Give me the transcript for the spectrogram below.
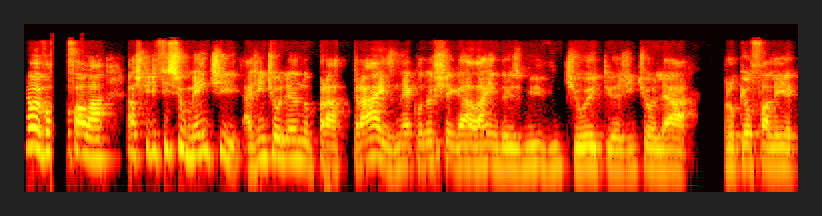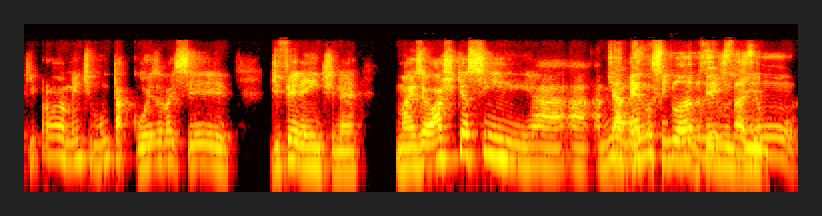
Não, eu vou falar. Acho que dificilmente a gente olhando para trás, né? Quando eu chegar lá em 2028 e a gente olhar para o que eu falei aqui, provavelmente muita coisa vai ser diferente, né? Mas eu acho que assim, a, a minha Já meta. Já planos da gente, fazer de... um,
